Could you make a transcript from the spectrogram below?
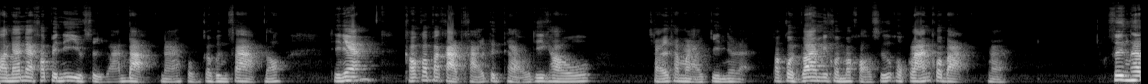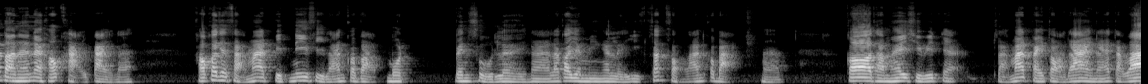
ตอนนั้นเนี่ยเขาเป็นหนี้อยู่ 4 ล้านบาทนะ ผมก็เพิ่งทราบเนาะทีเนี้ยเขาก็ประกาศขายตึกแถวที่เขาใช้ทำมาหากินนี่แหละ ปรากฏว่ามีคนมาขอซื้อ 6 ล้านกว่าบาทนะซึ่งถ้าตอนนั้นเนะเขาขายไปนะเขาก็จะสามารถปิดหนี้ 4 ล้านกว่าบาทหมดเป็นศูนย์เลยนะแล้วก็ยังมีเงินเหลืออีกสัก 2 ล้านกว่าบาทนะครับก็ทำให้ชีวิตเนี่ยสามารถไปต่อได้นะ แต่ว่า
